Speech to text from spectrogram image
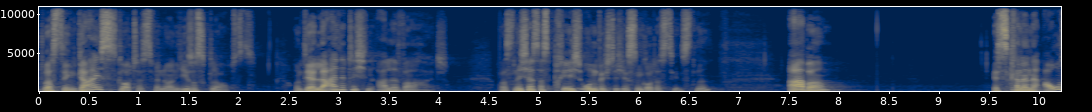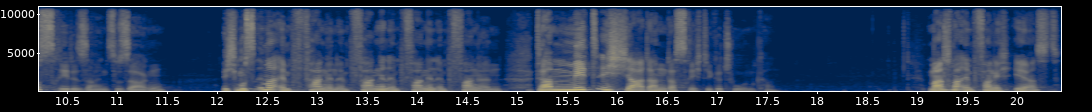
Du hast den Geist Gottes, wenn du an Jesus glaubst. Und der leitet dich in alle Wahrheit. Was nicht heißt, dass Predigt unwichtig ist im Gottesdienst. Ne? Aber es kann eine Ausrede sein, zu sagen, ich muss immer empfangen, empfangen, empfangen, empfangen, damit ich ja dann das Richtige tun kann. Manchmal empfange ich erst,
